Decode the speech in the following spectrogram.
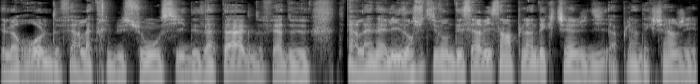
C'est leur rôle de faire l'attribution aussi des attaques, de faire de, faire l'analyse. Ensuite, ils vendent des services à un plein d'exchanges, à plein d'exchanges et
